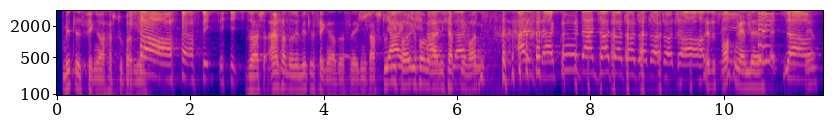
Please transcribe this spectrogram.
Mittelfinger hast du bei mir. Ah, fick dich. Du hast einfach nur den Mittelfinger, deswegen darfst du Ja, die Folge okay, vorbereiten. Ich habe gewonnen. Alles klar, gut, dann ciao, ciao, ciao, ciao, ciao, ciao, Schönes. Wochenende. Ciao.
